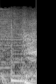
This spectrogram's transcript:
Hey!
